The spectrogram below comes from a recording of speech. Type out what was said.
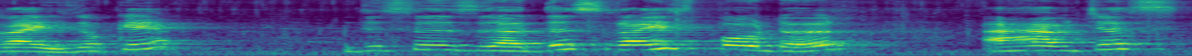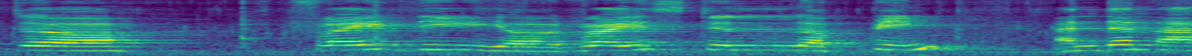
rice okay? This is uh, this rice powder I have just uh, fried the uh, rice till uh, pink. And then I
